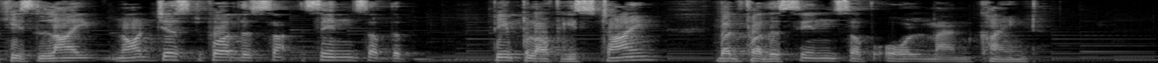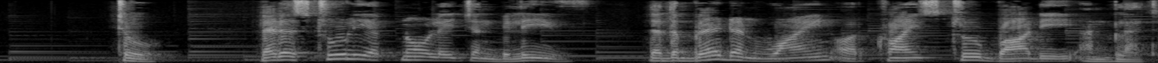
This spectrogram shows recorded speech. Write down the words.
His life not just for the sins of the people of His time, but for the sins of all mankind. 2. Let us truly acknowledge and believe that the bread and wine are Christ's true body and blood.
